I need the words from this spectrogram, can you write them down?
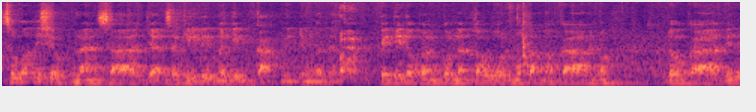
So what is your plan sa diyan sa kilid nga gin-cut ninyo nga dan? Kay ti daw kan kun lang tawon mo tama ka ano daw ka di,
